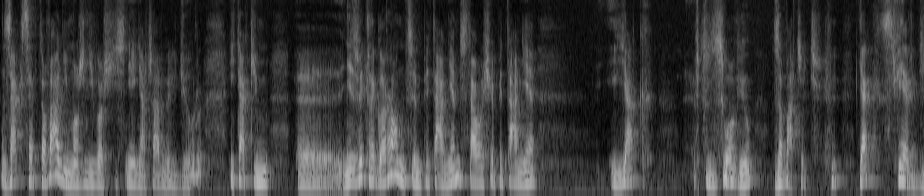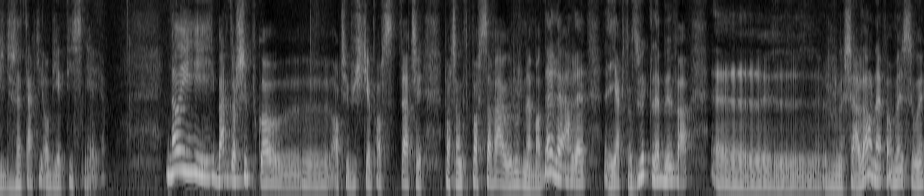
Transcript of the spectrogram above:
zaakceptowali możliwość istnienia czarnych dziur i takim e, niezwykle gorącym pytaniem stało się pytanie, jak w cudzysłowie zobaczyć, jak stwierdzić, że taki obiekt istnieje. No i bardzo szybko y, oczywiście powsta znaczy, powstawały różne modele, ale jak to zwykle bywa, y, różne szalone pomysły,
